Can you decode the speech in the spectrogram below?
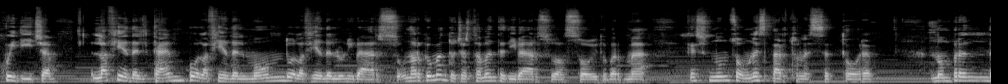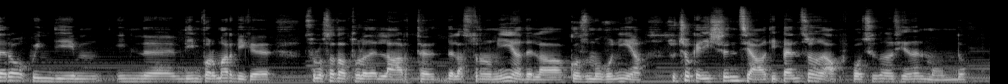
Qui dice la fine del tempo, la fine del mondo, la fine dell'universo, un argomento certamente diverso dal solito per me, che non sono un esperto nel settore. Non prenderò quindi in, di informarvi che sullo stato attuale dell'arte, dell'astronomia, della cosmogonia, su ciò che gli scienziati pensano a proposito della fine del mondo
